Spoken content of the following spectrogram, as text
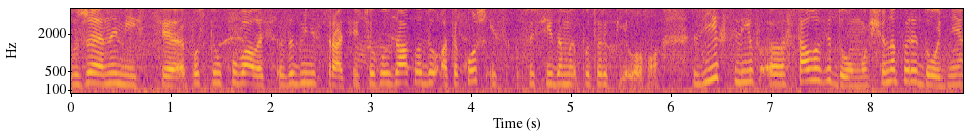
вже на місці поспілкувались з адміністрацією цього закладу, а також із сусідами потерпілого. З їх слів е, стало відомо, що напередодні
